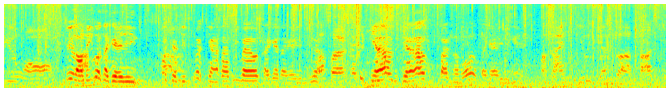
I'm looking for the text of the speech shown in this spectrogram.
chiếu hả? Cái lò đỉnh của tại cái gì? Có cái gì? Có nhà ta đi vào tại cái tại cái gì? Dạ, vâng. À, cái nhà nhà tầng nó tại nghe? À, cái chiếu chẳng là ta chỉ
